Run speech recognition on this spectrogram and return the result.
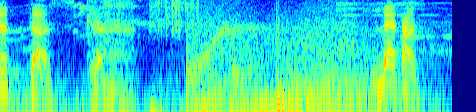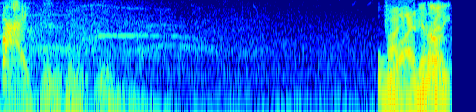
the tusk. Let us fight. right, Why not? ready.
